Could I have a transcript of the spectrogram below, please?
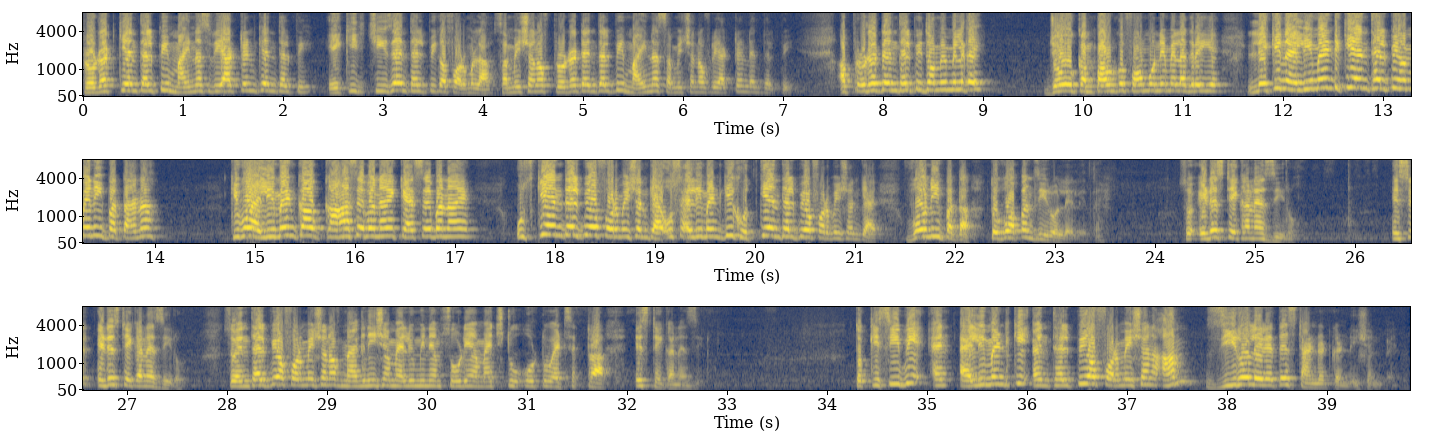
प्रोडक्ट की एंथेल्पी माइनस रिएक्टेंट की एंथेल्पी एक ही चीज है एंथेल्पी का formula summation of product enthalpy minus summation of reactant enthalpy अब प्रोडक्ट एंथेल्पी तो हमें मिल गई जो कंपाउंड को फॉर्म होने में लग रही है लेकिन एलिमेंट की एंथेल्पी हमें नहीं पता ना कि वो एलिमेंट का कहां से बनाए कैसे बनाए उसकी एंथेल्पी ऑफ फॉर्मेशन क्या है उस एलिमेंट की खुद की एंथेल्पी ऑफ फॉर्मेशन क्या है वो नहीं पता तो वो अपन जीरो ले लेते हैं so it is taken as zero it is taken as zero so enthalpy of formation of magnesium aluminium sodium H two O two etcetera is taken as zero तो किसी भी एलिमेंट की एंथेल्पी ऑफ फॉर्मेशन हम zero ले लेते हैं standard condition पे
